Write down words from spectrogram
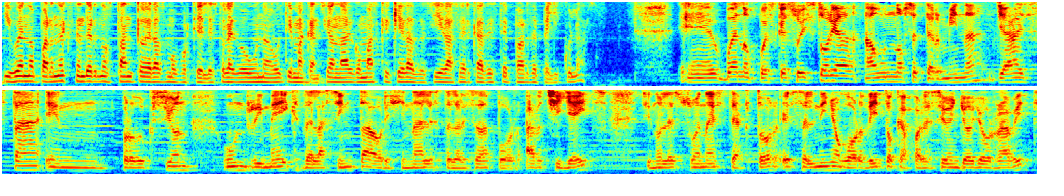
Y bueno, para no extendernos tanto, Erasmo, porque les traigo una última canción, ¿algo más que quieras decir acerca de este par de películas? Eh, bueno, pues que su historia aún no se termina. Ya está en producción un remake de la cinta original estelarizada por Archie Yates. Si no les suena este actor, es el niño gordito que apareció en Jojo Rabbit.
